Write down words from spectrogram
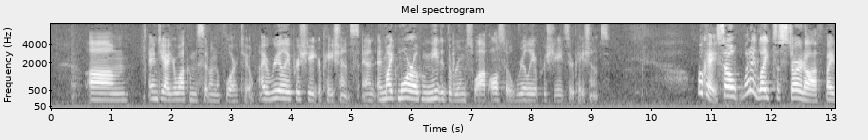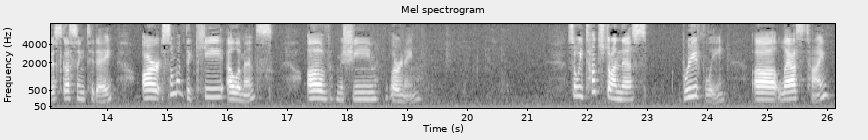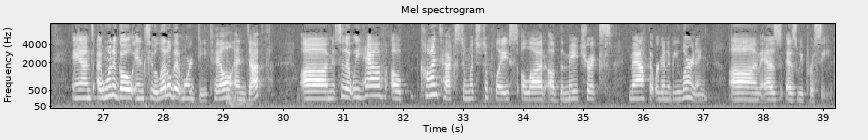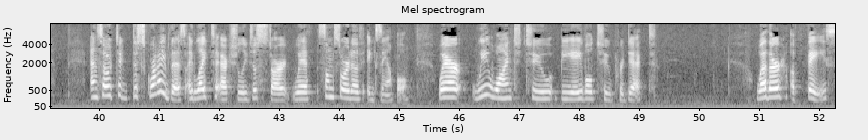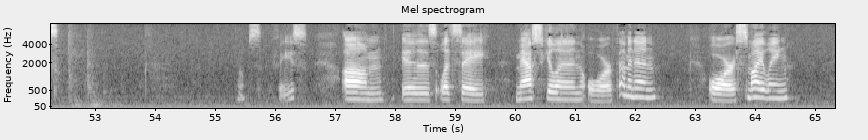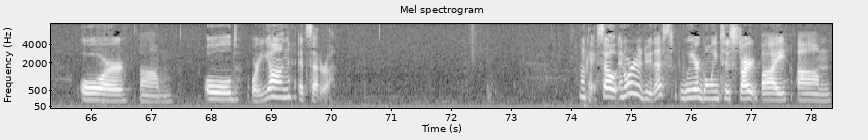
Um, and yeah, you're welcome to sit on the floor too. I really appreciate your patience. And, and Mike Morrow, who needed the room swap, also really appreciates your patience. Okay, so what I'd like to start off by discussing today are some of the key elements of machine learning. So we touched on this briefly uh, last time, and I want to go into a little bit more detail and depth um, so that we have a context in which to place a lot of the matrix math that we're going to be learning um, as, as we proceed. And so to describe this, I'd like to actually just start with some sort of example where we want to be able to predict whether a face, oops, face, um, is, let's say, masculine or feminine, or smiling, or um, old or young, etc. Okay, so in order to do this, we are going to start by um,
